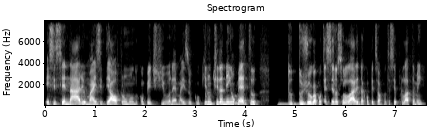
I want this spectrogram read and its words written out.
esse cenário mais ideal para um mundo competitivo, né? Mas o, o que não tira nenhum mérito do, do, jogo acontecer no celular e da competição acontecer por lá também.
